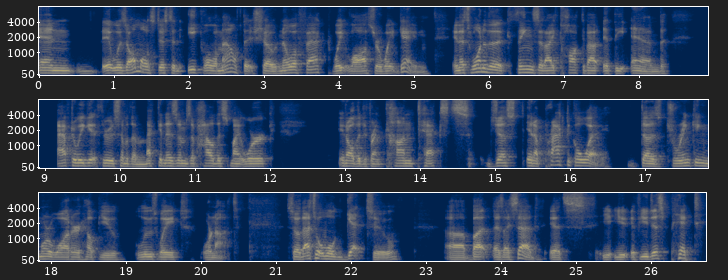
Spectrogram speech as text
and it was almost just an equal amount that showed no effect weight loss or weight gain. And that's one of the things that i talked about at the end. After we get through some of the mechanisms of how this might work in all the different contexts just in a practical way does drinking more water help you lose weight or not? So that's what we'll get to. Uh, but as i said it's you, you, if you just picked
